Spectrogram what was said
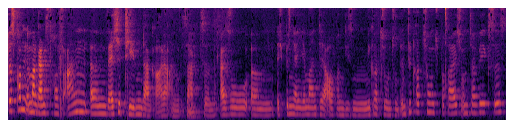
Das kommt immer ganz drauf an, ähm, welche Themen da gerade angesagt mhm. sind. Also ähm, ich bin ja jemand, der auch in diesem Migrations- und Integrationsbereich unterwegs ist.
